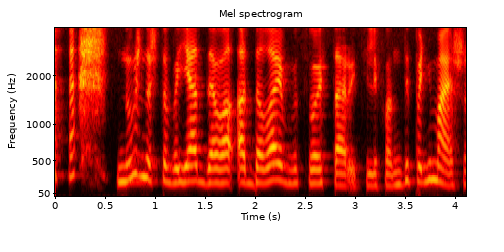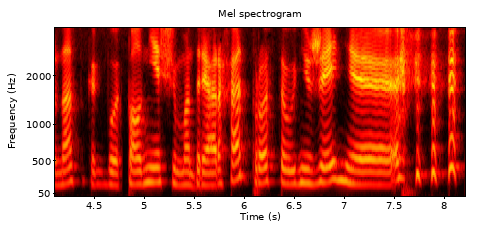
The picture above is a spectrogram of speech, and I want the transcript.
нужно, чтобы я отдала ему свой старый телефон. Ты понимаешь, у нас как бы полнейший матриархат, просто унижение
